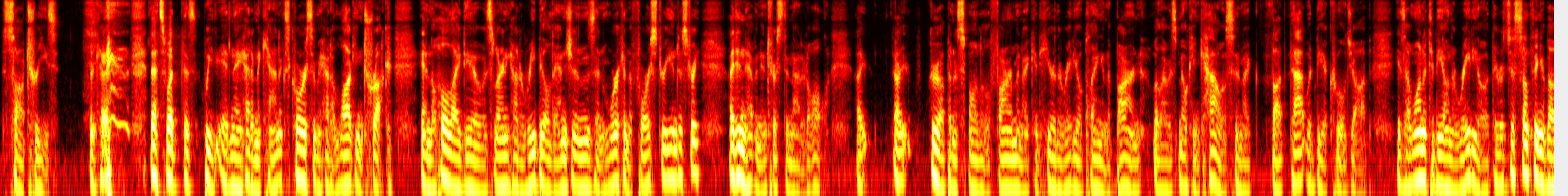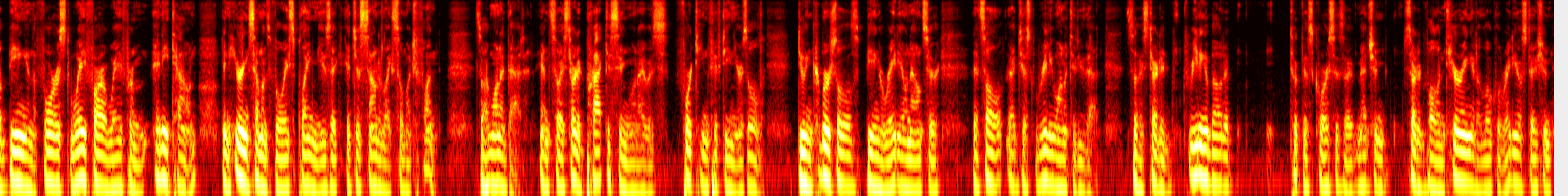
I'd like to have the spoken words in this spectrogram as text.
saw trees. Okay, that's what this we and they had a mechanics course and we had a logging truck, and the whole idea was learning how to rebuild engines and work in the forestry industry. I didn't have an interest in that at all. I I grew up in a small little farm and I could hear the radio playing in the barn while I was milking cows and I thought that would be a cool job is I wanted to be on the radio. There was just something about being in the forest way far away from any town and hearing someone's voice playing music. It just sounded like so much fun. So I wanted that. And so I started practicing when I was 14, 15 years old, doing commercials, being a radio announcer. That's all. I just really wanted to do that. So I started reading about it, took this course, as I mentioned, started volunteering at a local radio station,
